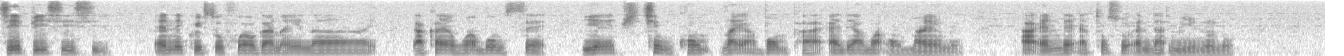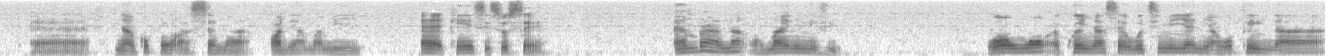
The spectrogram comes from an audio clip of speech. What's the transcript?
GPCC ɛne Kristofoɔ Ghana yɛaka yɛn ho abom sɛ yɛrekye nkɔm na yɛabɔ mpae de ama ɔman no a ɛndɛ ɛtɔ so ɛda mmienu no. Ɛɛ Nyankopɔn asɛm a ɔde ama me yi ɛreka esi so sɛ mmerɛ na ɔman Ninevi wɔwɔ akwannya sɛ wɔtumi yɛ nea wɔpɛ nyinaa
